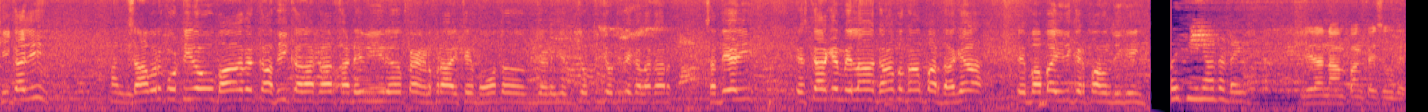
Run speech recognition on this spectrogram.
ਠੀਕ ਆ ਜੀ? ਹਾਂਜੀ। ਸਾਬਰ ਕੋਟੀ ਤੋਂ ਬਾਅਦ ਕਾਫੀ ਕਲਾਕਾਰ ਸਾਡੇ ਵੀਰ ਭੈਣ ਭਰਾ ਇੱਥੇ ਬਹੁਤ ਜਾਣੀ ਕਿ ਛੋਟੀ ਛੋਟੀ ਦੇ ਕਲਾਕਾਰ ਸੱਦੇ ਆ ਜੀ। ਇਸ ਕਰਕੇ ਮੇਲਾ ਗਾਂਹ ਤੋਂ ਗਾਂਹ ਭਰਦਾ ਗਿਆ ਤੇ ਬਾਬਾ ਜੀ ਦੀ ਕਿਰਪਾ ਹੁੰਦੀ ਗਈ। ਬਾਈ ਕੀ ਨਾਮ ਤੁਹਾਡਾ ਜੀ? ਮੇਰਾ ਨਾਮ ਪੰਕਜ ਸੂਦ ਹੈ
